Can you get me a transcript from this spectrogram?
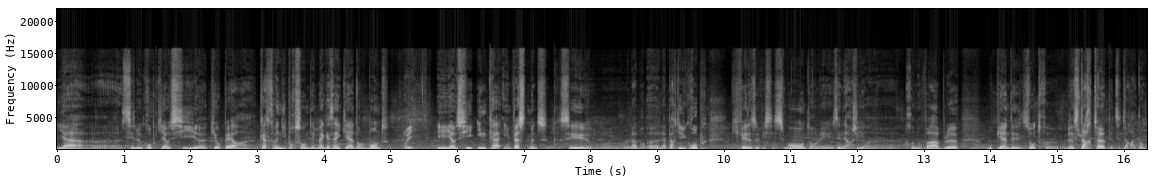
Il y a, euh, c'est le groupe qui a aussi qui opère 90% des magasins Ikea dans le monde. Oui. Et il y a aussi Inca Investments, c'est la, partie du groupe qui fait des investissements dans les énergies renouvelables ou bien des autres des startups, etc. Donc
